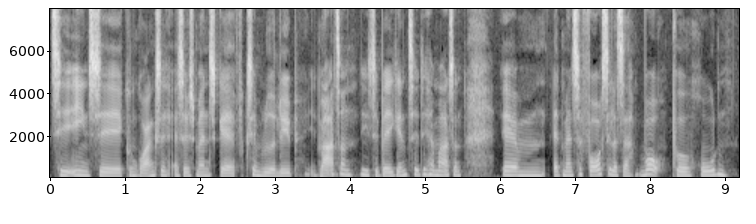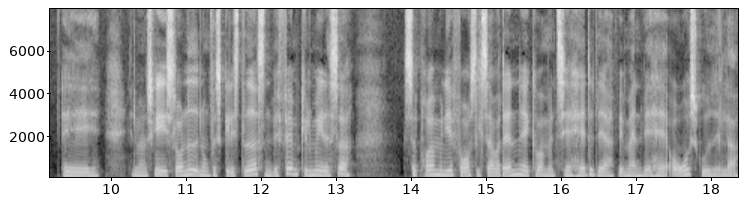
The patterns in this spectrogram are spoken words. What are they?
til ens øh, konkurrence. Altså hvis man skal for eksempel ud og løbe et maraton, lige tilbage igen til det her maraton, øh, at man så forestiller sig, hvor på ruten, øh, eller man måske slår ned nogle forskellige steder, sådan ved 5 km, så så prøver man lige at forestille sig, hvordan øh, kommer man til at have det der? Vil man vil have overskud, eller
